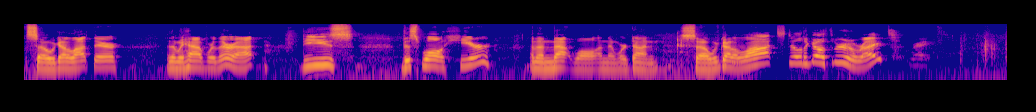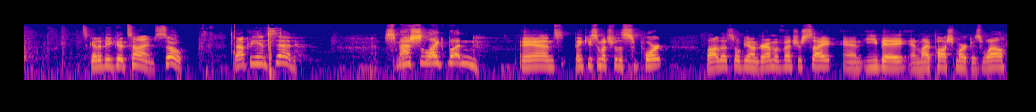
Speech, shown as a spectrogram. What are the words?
So we got a lot there. And then we have where they're at, these, this wall here, and then that wall, and then we're done. So we've got a lot still to go through, right? Right. It's gonna be a good time. So, that being said, smash the like button. And thank you so much for the support. A lot of this will be on Grandma Venture site and eBay and my Poshmark as well.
